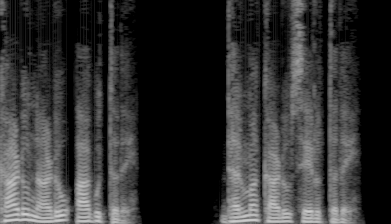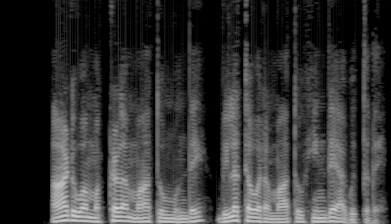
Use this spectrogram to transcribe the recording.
ಕಾಡು ನಾಡು ಆಗುತ್ತದೆ. ಧರ್ಮ ಕಾಡು ಸೇರುತ್ತದೆ. ಆಡುವ ಮಕ್ಕಳ ಮಾತು ಮುಂದೆ ಬಿಲತವರ ಮಾತು ಹಿಂದೆ ಆಗುತ್ತದೆ.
